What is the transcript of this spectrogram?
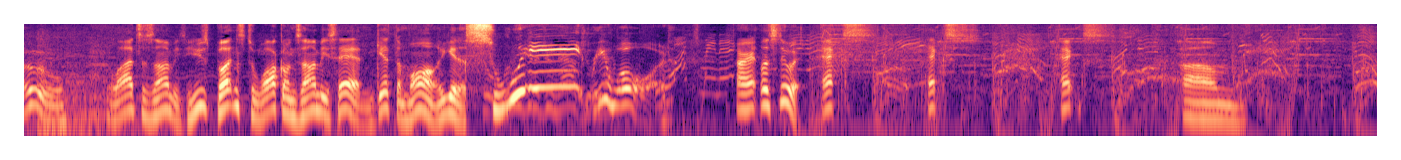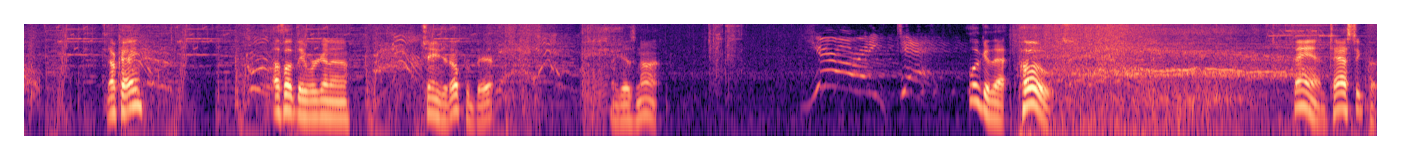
Ooh, lots of zombies. Use buttons to walk on zombies' head and get them all. You get a sweet reward. Nick. Alright, let's do it. X, X, X. Um. Okay. I thought they were gonna change it up a bit. I guess not. You're already dead. Look at that pose. Fantastic pose.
